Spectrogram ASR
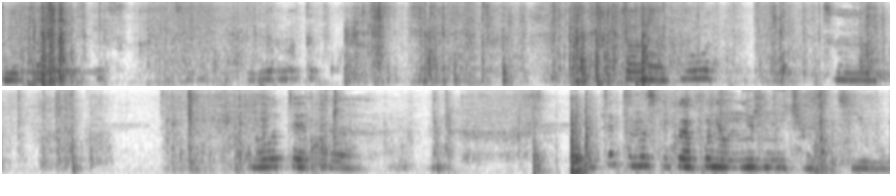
металлоискатель. Примерно такой. Так, ну вот. э, Ну вот это. Насколько я понял, нижняя часть его.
